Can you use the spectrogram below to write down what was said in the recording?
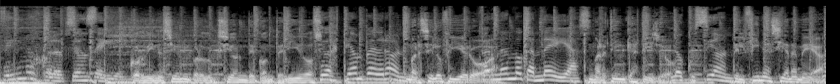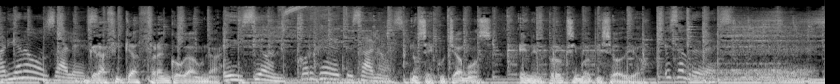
seguimos con la opción seguir. Coordinación y producción de contenidos. Sebastián Pedrón. Marcelo Figueroa. Fernando Candellas. Martín Castillo. Locución. Delfina Cianamea. Mariana González. Gráfica Franco Gauna. Edición. Jorge de Tesanos. Nos escuchamos en el próximo episodio. Es al revés.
